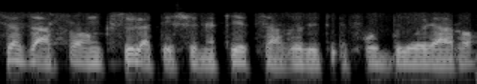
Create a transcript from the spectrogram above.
Cezár Frank születésének 200. évfordulójára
